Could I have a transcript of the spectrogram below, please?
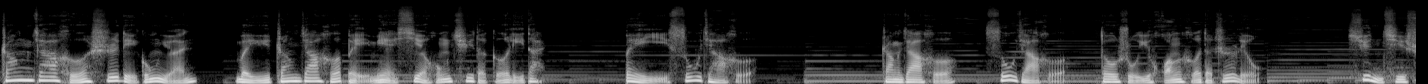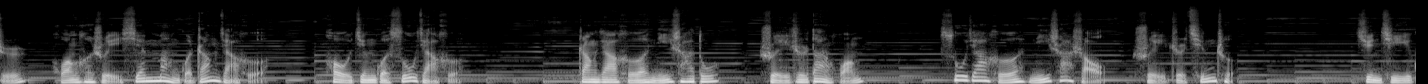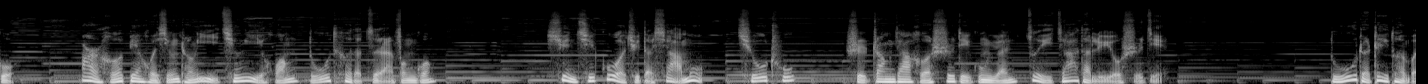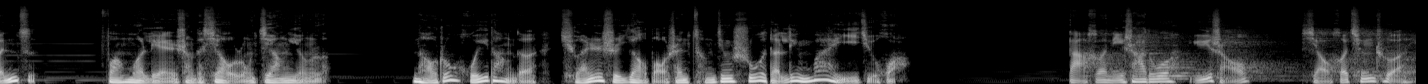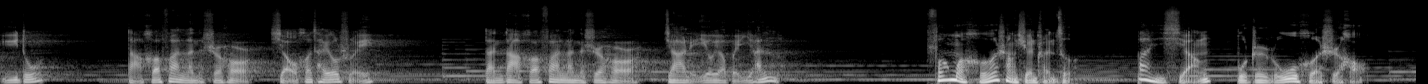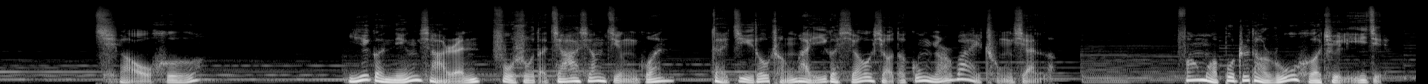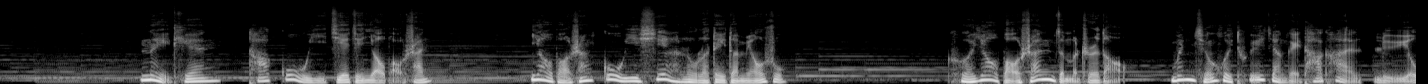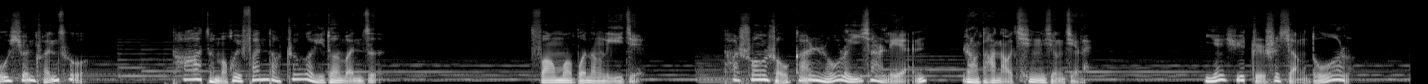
张家河湿地公园位于张家河北面泄洪区的隔离带，背倚苏家河。张家河、苏家河都属于黄河的支流。汛期时，黄河水先漫过张家河，后经过苏家河。张家河泥沙多，水质淡黄；苏家河泥沙少，水质清澈。汛期一过，二河便会形成一青一黄独特的自然风光。汛期过去的夏末、秋初。是张家河湿地公园最佳的旅游时节。读着这段文字，方墨脸上的笑容僵硬了，脑中回荡的全是药宝山曾经说的另外一句话：“大河泥沙多，鱼少；小河清澈，鱼多。大河泛滥的时候，小河才有水；但大河泛滥的时候，家里又要被淹了。”方墨合上宣传册，半晌不知如何是好。巧合，一个宁夏人复述的家乡景观，在冀州城外一个小小的公园外重现了。方墨不知道如何去理解。那天他故意接近药宝山，药宝山故意泄露了这段描述。可药宝山怎么知道温情会推荐给他看旅游宣传册？他怎么会翻到这一段文字？方墨不能理解，他双手干揉了一下脸，让大脑清醒起来。也许只是想多了。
